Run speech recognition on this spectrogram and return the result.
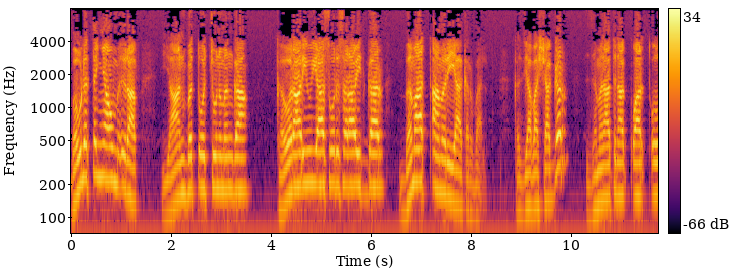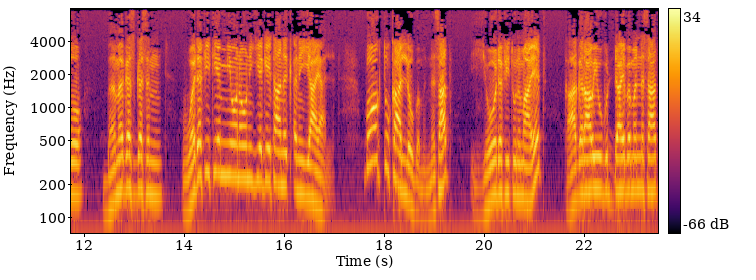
በሁለተኛው ምዕራፍ የአንበጦቹን መንጋ ከወራሪው የአሦር ሰራዊት ጋር በማጣመር ያቀርባል ከዚያ ባሻገር ዘመናትን አቋርጦ በመገስገስም ወደ ፊት የሚሆነውን የጌታን ቀን ያያል። በወቅቱ ካለው በመነሳት የወደፊቱን ማየት ከአገራዊው ጉዳይ በመነሳት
